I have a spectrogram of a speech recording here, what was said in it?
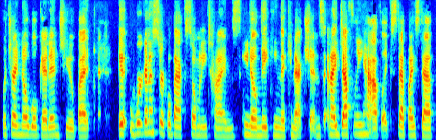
which i know we'll get into but it, we're going to circle back so many times you know making the connections. And i definitely have like step by step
